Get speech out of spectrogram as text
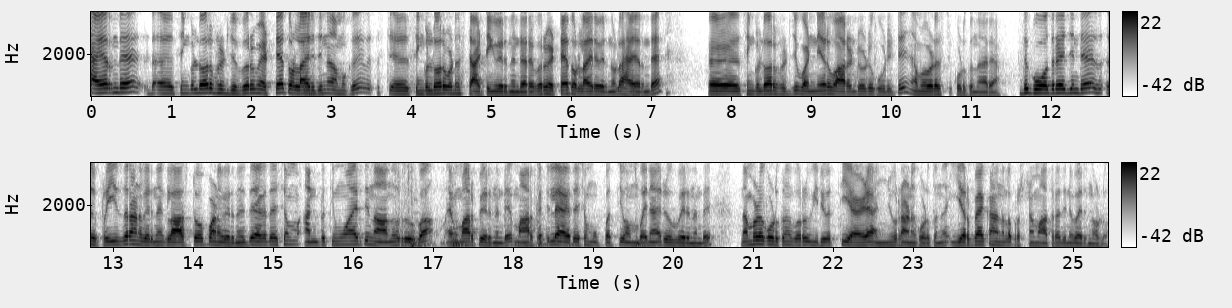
ഹയറിന്റെ സിംഗിൾ ഡോർ ഫ്രിഡ്ജ് വെറും എട്ട് തൊള്ളായിരത്തിന് നമുക്ക് സിംഗിൾ ഡോർ ഇവിടെ സ്റ്റാർട്ടിങ് വരുന്നുണ്ട്. വെറും എട്ട് തൊള്ളായിരം വരുന്നുള്ളൂ ഹയറിന്റെ single door fridge one year വാറണ്ടിയോട് കൂടിയിട്ട് നമ്മളിവിടെ കൊടുക്കുന്നവരാണ് ഇത് ഗോദ്രേജിന്റെ ഫ്രീസറാണ് വരുന്നത് ഗ്ലാസ് ടോപ്പാണ് വരുന്നത്. ഇത് ഏകദേശം അൻപത്തി മൂവായിരത്തി നാനൂറ് രൂപ എം ആർ പി വരുന്നുണ്ട്. മാർക്കറ്റിൽ ഏകദേശം മുപ്പത്തി ഒമ്പതിനായിരം രൂപ വരുന്നുണ്ട്. നമ്മൾ കൊടുക്കുന്നത് വെറും ഇരുപത്തി ഏഴ് അഞ്ഞൂറാണ് കൊടുക്കുന്നത്. ഇയർ ബാക്ക് ആണെന്നുള്ള പ്രശ്നം മാത്രമേ ഇതിന് വരുന്നുള്ളൂ.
